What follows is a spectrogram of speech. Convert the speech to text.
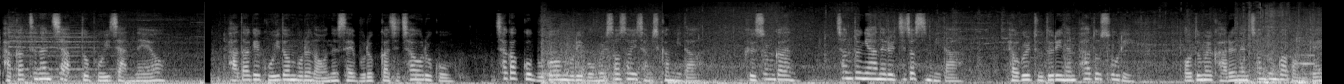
바깥은 한치 앞도 보이지 않네요. 바닥에 고이던 물은 어느새 무릎까지 차오르고 차갑고 무거운 물이 몸을 서서히 잠식합니다. 그 순간 천둥이 하늘을 찢었습니다. 벽을 두드리는 파도 소리, 어둠을 가르는 천둥과 번개,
